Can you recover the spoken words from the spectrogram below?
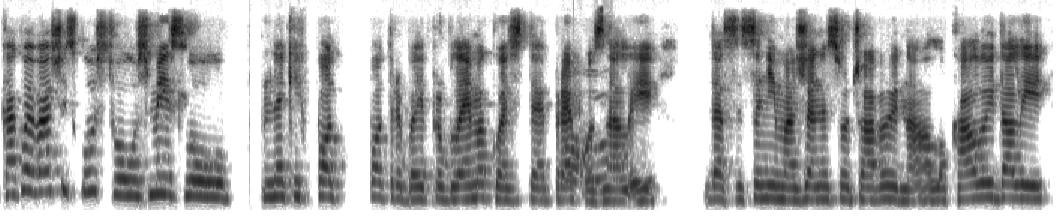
Kako je vaše iskustvo u smislu nekih potreba i problema koje ste prepoznali da se sa njima žene suočavaju na lokalu i da li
